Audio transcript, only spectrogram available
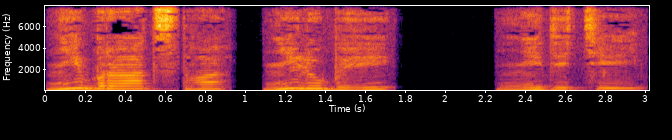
Ни братства, ни любви, ни детей.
